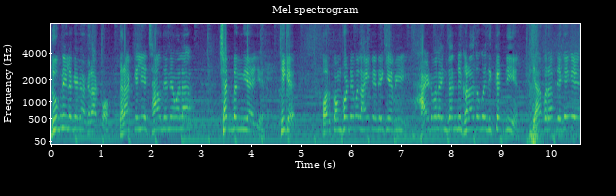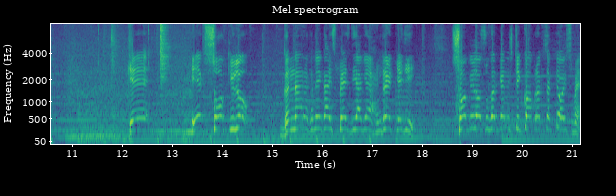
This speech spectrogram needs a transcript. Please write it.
धूप नहीं लगेगा ग्राहक को। ग्राहक के लिए छाव देने वाला छत बन गया है ये, ठीक है? और कंफर्टेबल हाइट है, देखिए अभी हाइट वाला इंसान भी खड़ा तो कोई दिक्कत नहीं है। यहाँ पर आप देखेंगे कि 100 किलो गन्ना रखने का स्पेस दिया गया है 100 केजी 100 किलो शुगर कैन स्टिक को आप रख सकते हो इसमें।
